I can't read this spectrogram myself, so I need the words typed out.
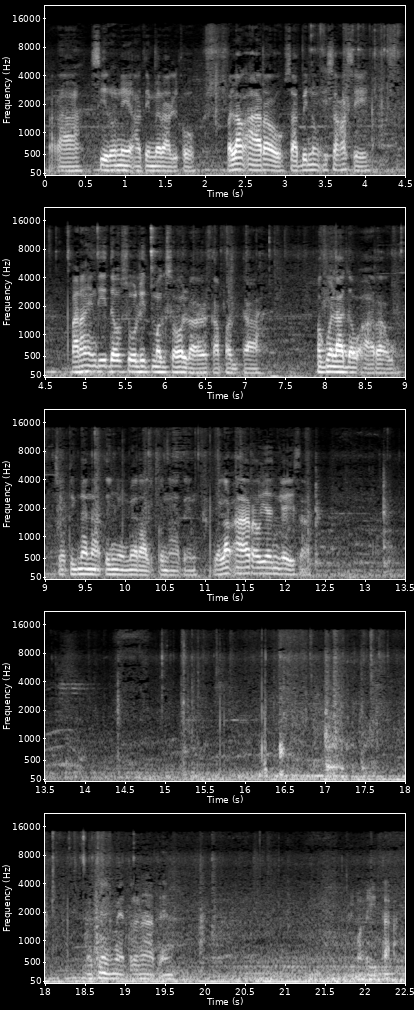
naka zero na yung ating Meralco walang araw. Sabi nung isa kasi parang hindi daw sulit mag solar kapag ka pag wala daw araw. So tignan natin yung Meralco natin. Walang araw yan guys ha ito yung metro natin. Makita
